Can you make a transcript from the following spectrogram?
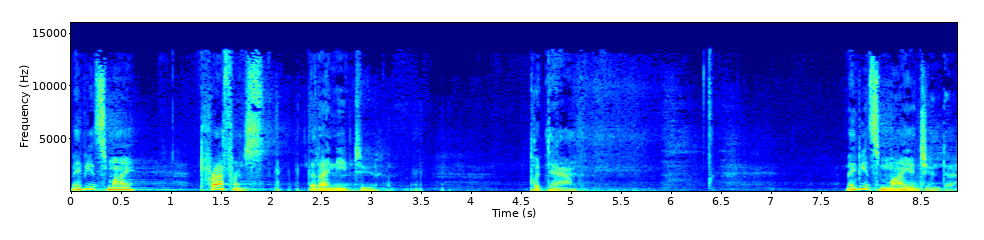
Maybe it's my preference that I need to put down. Maybe it's my agenda.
